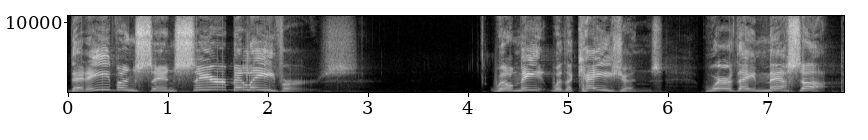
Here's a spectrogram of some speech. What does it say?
that even sincere believers will meet with occasions where they mess up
